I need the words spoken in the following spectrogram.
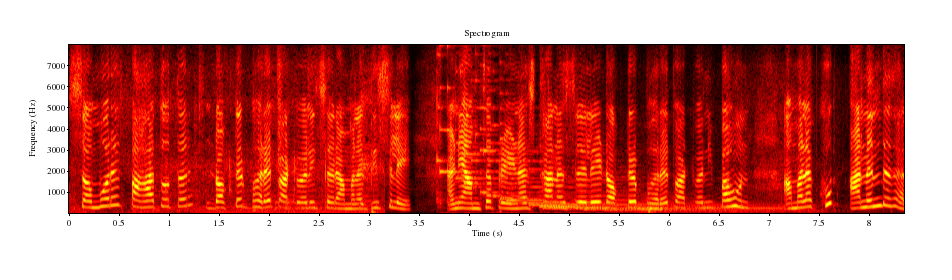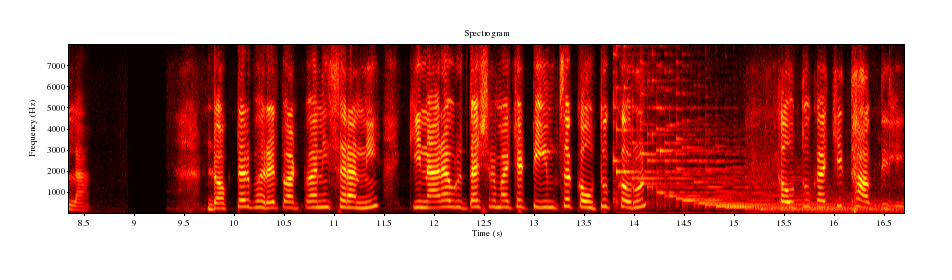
समोरच पाहतो तर डॉक्टर भरत वाटवानी सर आम्हाला दिसले आणि आमचं प्रेरणास्थान असलेले डॉक्टर भरत वाटवानी पाहून आम्हाला खूप आनंद झाला. डॉक्टर भरत वाटवानी सरांनी किनारा वृद्धाश्रमाच्या टीमचं कौतुक करून कौतुकाची थाप दिली.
